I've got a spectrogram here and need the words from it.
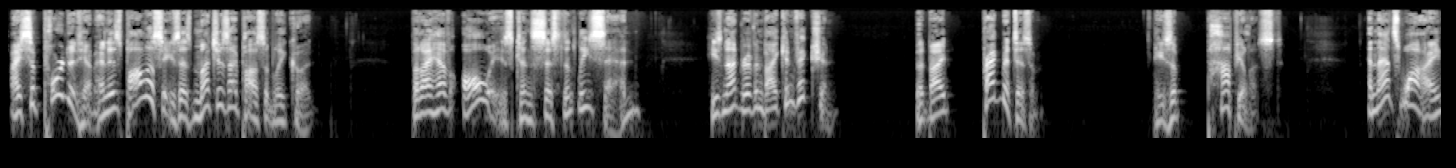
I supported him and his policies as much as I possibly could. But I have always consistently said he's not driven by conviction, but by pragmatism. He's a populist. And that's why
